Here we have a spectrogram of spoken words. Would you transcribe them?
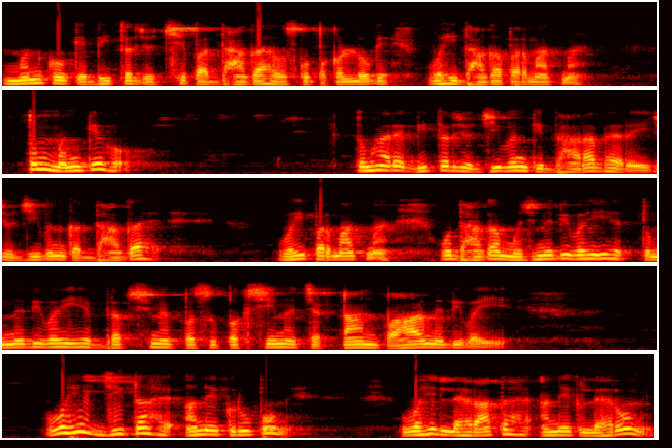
मनकों के भीतर जो छिपा धागा है उसको पकड़ लोगे, वही धागा परमात्मा है। तुम मन के हो तुम्हारे भीतर जो जीवन की धारा बह रही, जो जीवन का धागा है, वही परमात्मा है। वो धागा मुझमें भी वही है, तुम में भी वही है, वृक्ष में, पशु पक्षी में, चट्टान, पहाड़ में भी वही है। वही जीता है अनेक रूपों में, वही लहराता है अनेक लहरों में।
